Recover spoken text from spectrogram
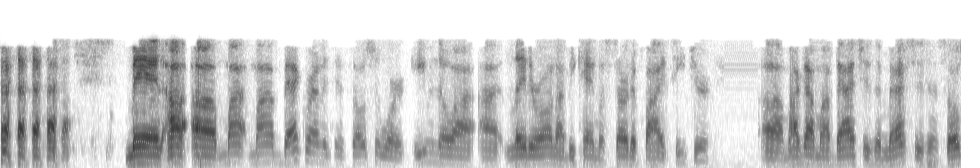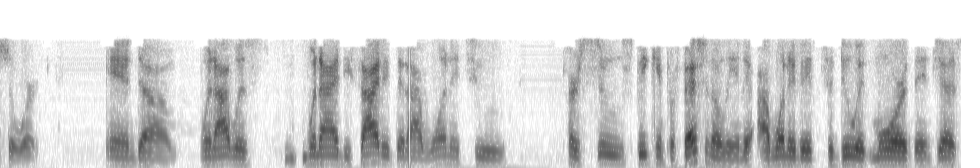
Man, I, uh, my my background is in social work. Even though I, I later on I became a certified teacher, um, I got my bachelor's and master's in social work. And um, when I was when I decided that I wanted to pursue speaking professionally, and I wanted it to do it more than just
